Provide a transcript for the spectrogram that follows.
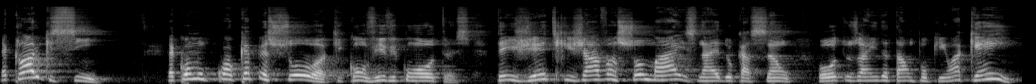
É claro que sim. É como qualquer pessoa que convive com outras. Tem gente que já avançou mais na educação, outros ainda estão tá um pouquinho aquém.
